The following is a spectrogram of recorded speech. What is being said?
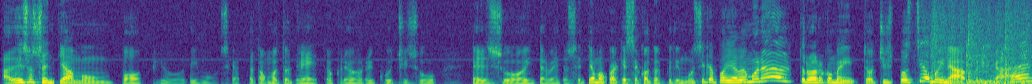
Adesso sentiamo un po' più di musica. È stato molto diretto, credo, Ricucci su nel suo intervento. Sentiamo qualche secondo più di musica, poi abbiamo un altro argomento. Ci spostiamo in Africa, eh?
